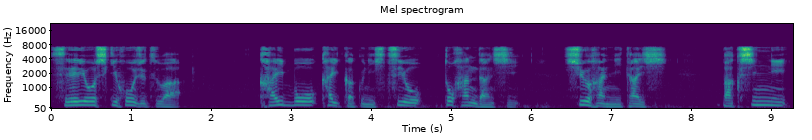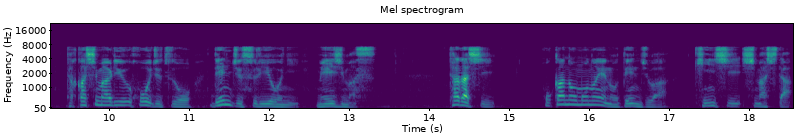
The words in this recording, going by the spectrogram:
西洋式法術は解剖改革に必要と判断し、宗藩に対し幕臣に高島流法術を伝授するように命じます。ただし、他の者への伝授は禁止しました。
